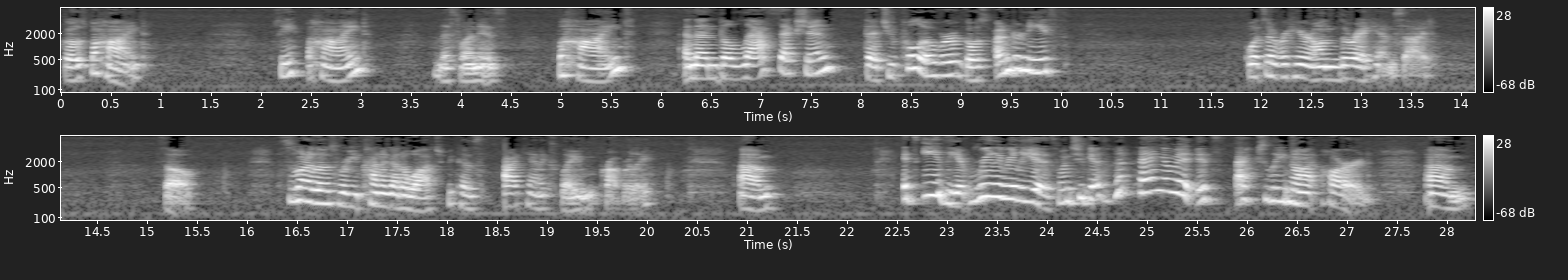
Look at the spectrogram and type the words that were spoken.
goes behind. See, behind. And this one is behind. And then the last section that you pull over goes underneath what's over here on the right hand side. So this is one of those where you kind of got to watch because I can't explain properly. Um, it's easy. It really, really is. Once you get the hang of it, it's actually not hard. Um,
